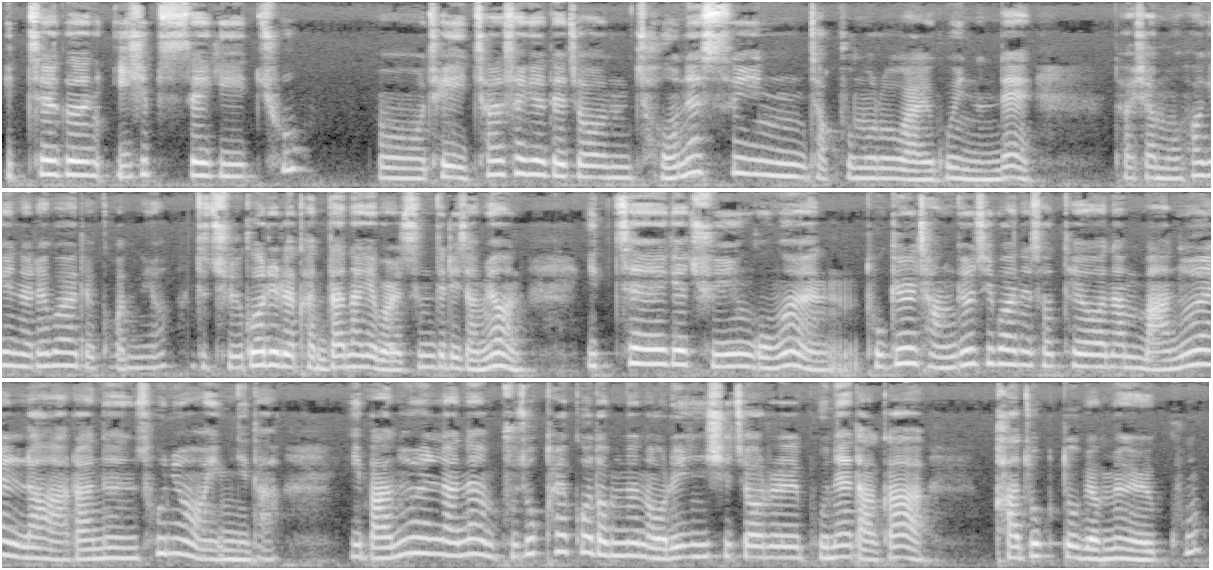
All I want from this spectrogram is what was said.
이 책은 20세기 초 어, 제2차 세계대전 전에 쓰인 작품으로 알고 있는데 다시 한번 확인을 해봐야 될 것 같네요. 줄거리를 간단하게 말씀드리자면 이 책의 주인공은 독일 장교 집안에서 태어난 마누엘라라는 소녀입니다. 이 마누엘라는 부족할 것 없는 어린 시절을 보내다가 가족도 몇 명 잃고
